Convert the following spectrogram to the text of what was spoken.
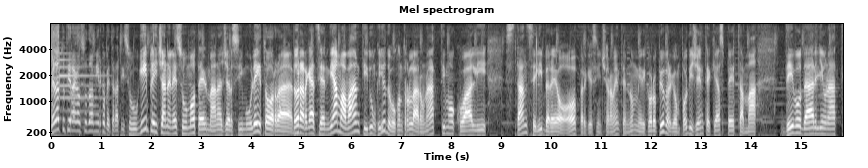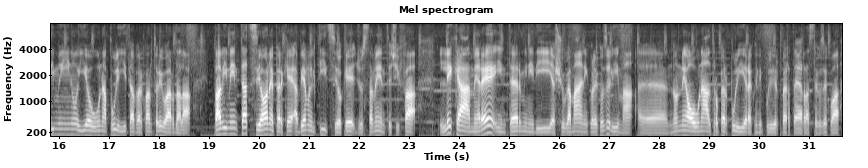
Bella a tutti ragazzi da Mirko, bentornati su Gameplay Channel e su Motel Manager Simulator. Allora ragazzi andiamo avanti, dunque io devo controllare un attimo quali stanze libere ho Perché sinceramente non mi ricordo più perché ho un po' di gente che aspetta ma Devo dargli un attimino io una pulita per quanto riguarda la pavimentazione Perché abbiamo il tizio che giustamente ci fa le camere in termini di asciugamani, quelle cose lì, ma eh, non ne ho un altro per pulire, quindi pulire per terra, queste cose qua.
